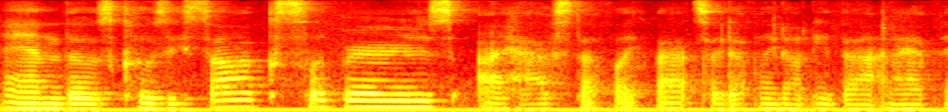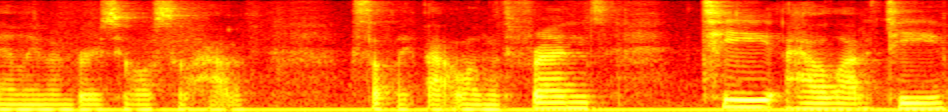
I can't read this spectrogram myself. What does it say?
And those cozy socks, slippers, I have stuff like that, so I definitely don't need that. And I have family members who also have stuff like that along with friends. Tea, I have a lot of tea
